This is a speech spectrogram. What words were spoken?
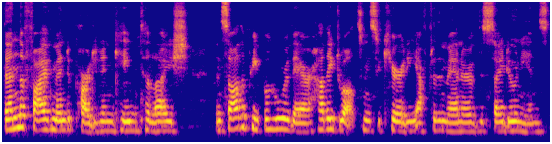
Then the five men departed and came to Laish and saw the people who were there, how they dwelt in security after the manner of the Sidonians,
